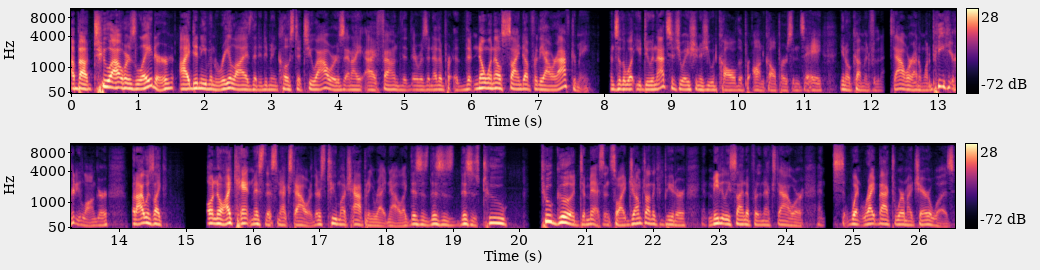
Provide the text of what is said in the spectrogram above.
about two hours later, I didn't even realize that it had been close to two hours, and I, I found that there was another that no one else signed up for the hour after me. And so, the, what you do in that situation is you would call the on-call person and say, "Hey, you know, come in for the next hour. I don't want to be here any longer." But I was like, "Oh no, I can't miss this next hour. There's too much happening right now. Like this is this is this is too too good to miss. And so I jumped on the computer and immediately signed up for the next hour and went right back to where my chair was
